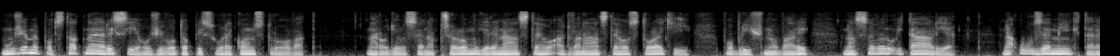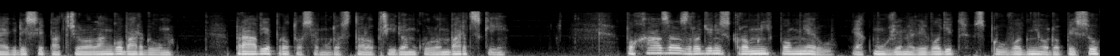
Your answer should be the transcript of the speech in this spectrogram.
můžeme podstatné rysy jeho životopisu rekonstruovat. Narodil se na přelomu 11. a 12. století poblíž Novary na severu Itálie, na území, které kdysi patřilo Langobardům. Právě proto se mu dostalo přídomku Lombardský. Pocházel z rodiny skromných poměrů, jak můžeme vyvodit z průvodního dopisu,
